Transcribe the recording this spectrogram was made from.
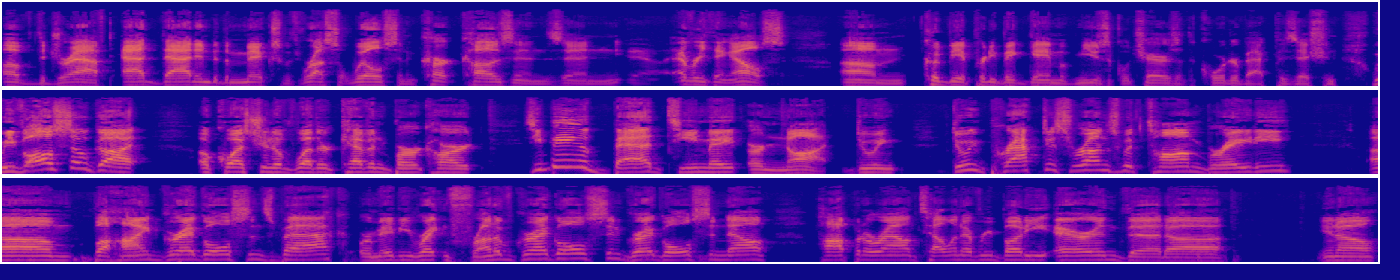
of the draft. Add that into the mix with Russell Wilson and Kirk Cousins and you know, everything else. Um, could be a pretty big game of musical chairs at the quarterback position. We've also got a question of whether Kevin Burkhardt is he being a bad teammate or not? Doing doing practice runs with Tom Brady um, behind Greg Olson's back, or maybe right in front of Greg Olson. Greg Olson now hopping around telling everybody, Erin, that uh, you know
